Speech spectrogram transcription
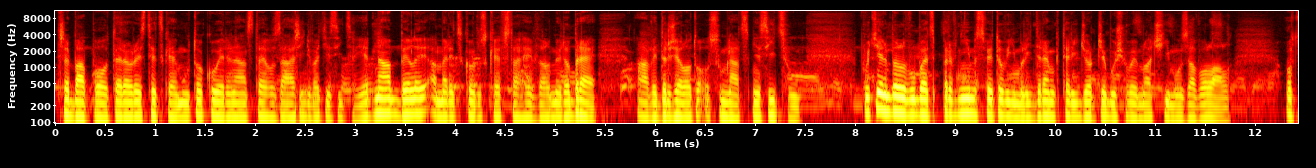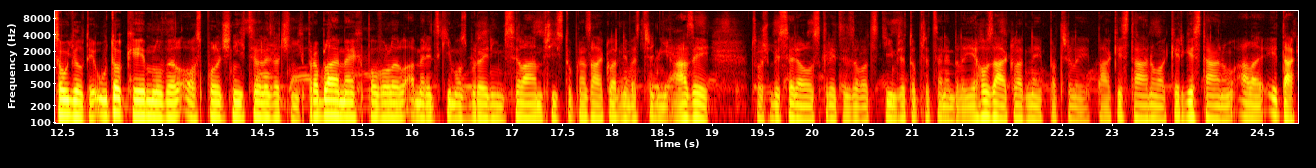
Třeba po teroristickém útoku 11. září 2001 byly americko-ruské vztahy velmi dobré a vydrželo to 18 měsíců. Putin byl vůbec prvním světovým lídrem, který George Bushovi mladšímu zavolal. Odsoudil ty útoky, mluvil o společných civilizačních problémech, povolil americkým ozbrojeným silám přístup na základny ve střední Asii, což by se dalo skritizovat s tím, že to přece nebyly jeho základny, patřily Pákistánu a Kyrgyzstánu, ale i tak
